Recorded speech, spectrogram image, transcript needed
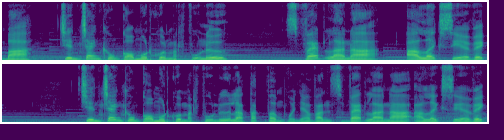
3. Chiến tranh không có một khuôn mặt phụ nữ Svetlana Alexievich Chiến tranh không có một khuôn mặt phụ nữ là tác phẩm của nhà văn Svetlana Alexievich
